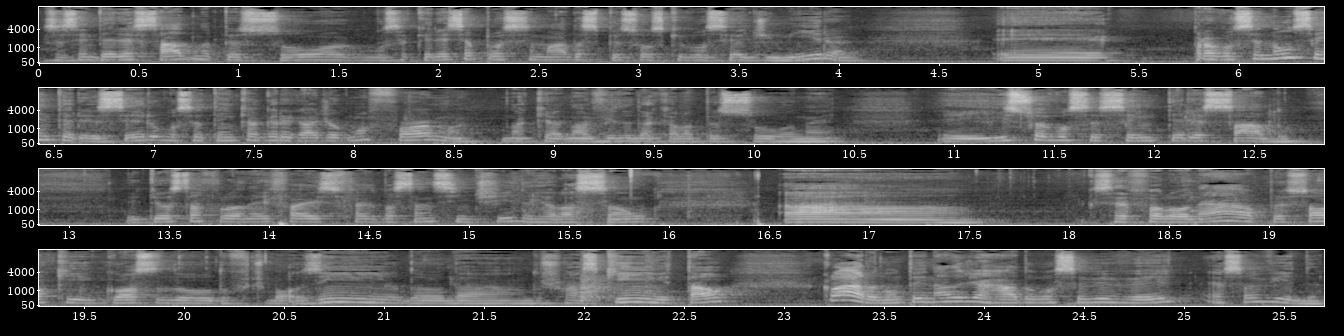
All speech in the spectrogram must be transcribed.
Você ser interessado na pessoa, você querer se aproximar das pessoas que você admira, é, para você não ser interesseiro, você tem que agregar de alguma forma naque- na vida daquela pessoa, né? E isso é você ser interessado. E o que você está falando aí faz, faz bastante sentido em relação a que você falou, né? Ah, o pessoal que gosta do, do futebolzinho, do, da- do churrasquinho e tal. Claro, não tem nada de errado você viver essa vida.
